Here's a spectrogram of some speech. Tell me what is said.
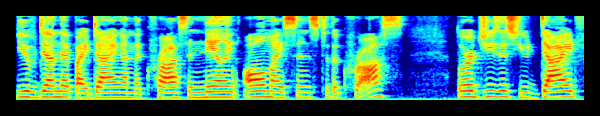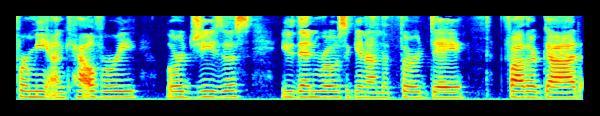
You have done that by dying on the cross and nailing all my sins to the cross. Lord Jesus, you died for me on Calvary. Lord Jesus, you then rose again on the third day. Father God,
